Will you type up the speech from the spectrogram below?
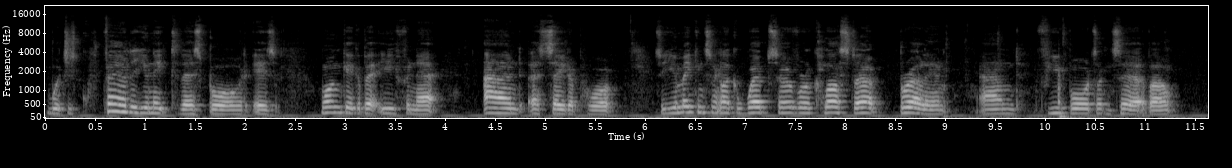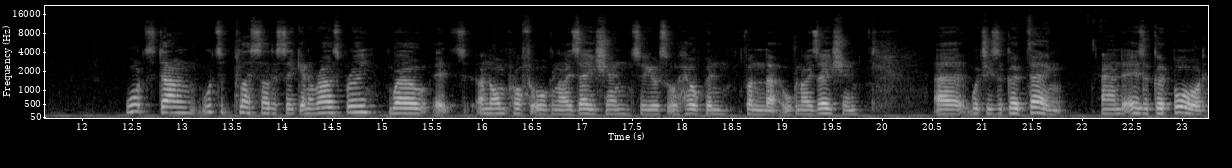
which is fairly unique to this board, is 1 gigabit Ethernet and a SATA port. So you're making something like a web server or a cluster, brilliant, and few boards I can say it about. What's down? What's a plus side of say getting a Raspberry? Well, it's a non-profit organisation, so you're sort of helping fund that organisation, uh, which is a good thing and it is a good board.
